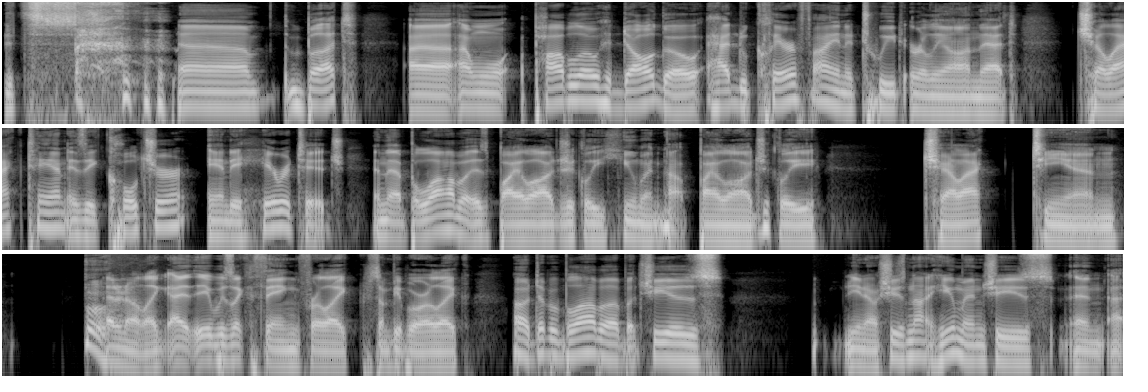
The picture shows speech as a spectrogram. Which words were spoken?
It's um, but uh, I will, Pablo Hidalgo had to clarify in a tweet early on that Chalactan is a culture and a heritage, and that Billaba is biologically human, not biologically Chalactian. Hmm. I don't know. Like I, it was like a thing for like some people are like, oh, Deborah Billaba, but she is. You know, she's not human. She's, and I, I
